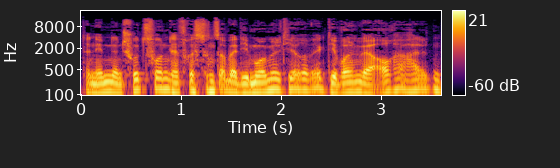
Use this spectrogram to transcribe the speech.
dann nehmen den Schutzhund, der frisst uns aber die Murmeltiere weg, die wollen wir auch erhalten.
